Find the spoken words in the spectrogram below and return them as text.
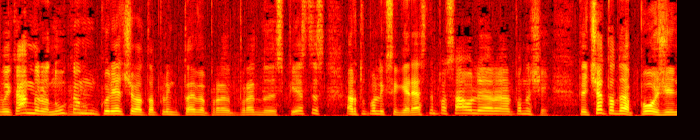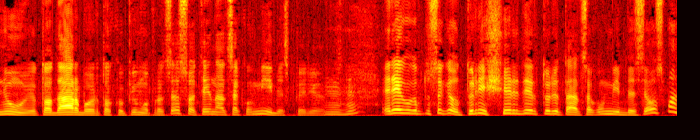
vaikam ir anūkam, mhm. kurie čia vat, aplink tave pradeda spiestis, ar tu paliksi geresnį pasaulį ar, ar panašiai. Tai čia tada po žinių to darbo ir to kaupimo proceso ateina atsakomybės periodas. Mhm. Ir jeigu, kaip tu sakiau, turi širdį ir turi tą atsakomybės jausmą,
